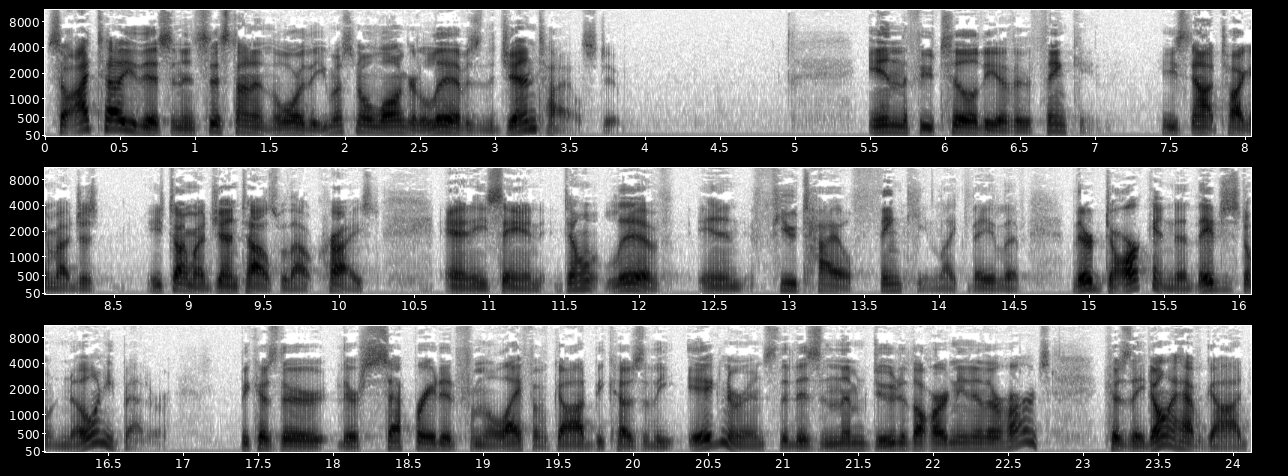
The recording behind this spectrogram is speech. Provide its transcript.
So I tell you this and insist on it in the Lord that you must no longer live as the Gentiles do, in the futility of their thinking He's not talking about just, he's talking about Gentiles without Christ. And he's saying, don't live in futile thinking like they live. They're darkened and they just don't know any better because they're, they're separated from the life of God because of the ignorance that is in them due to the hardening of their hearts. Because they don't have God,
